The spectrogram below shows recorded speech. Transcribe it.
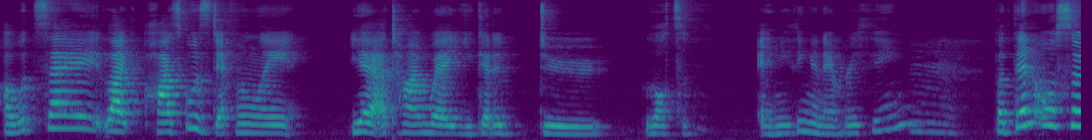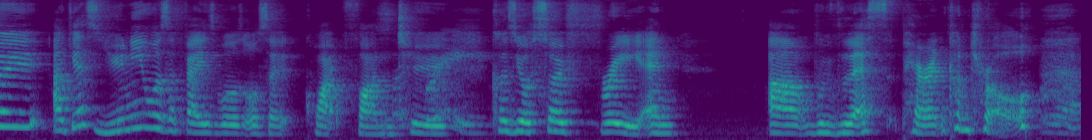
I would say like high school is definitely, yeah, a time where you get to do lots of anything and everything. But then also, I guess uni was a phase where it was also quite fun too, because you're so free and um, with less parent control. Yeah.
